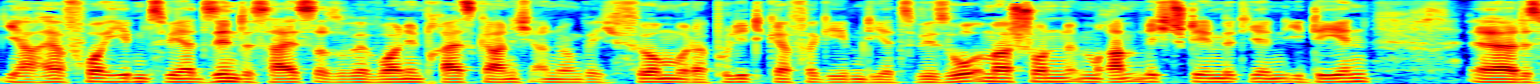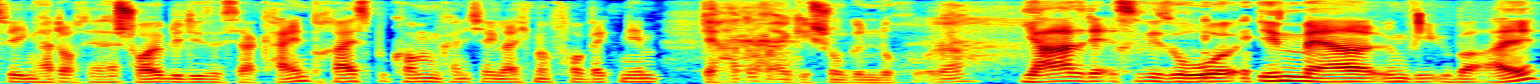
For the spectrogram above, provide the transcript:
ja, hervorhebenswert sind. Das heißt also, wir wollen den Preis gar nicht an irgendwelche Firmen oder Politiker vergeben, die jetzt sowieso immer schon im Rampenlicht stehen mit ihren Ideen. Äh, deswegen hat auch der Herr Schäuble dieses Jahr keinen Preis bekommen, kann ich ja gleich mal vorwegnehmen. Der hat doch eigentlich schon genug, oder? Ja, also der ist sowieso immer irgendwie überall.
